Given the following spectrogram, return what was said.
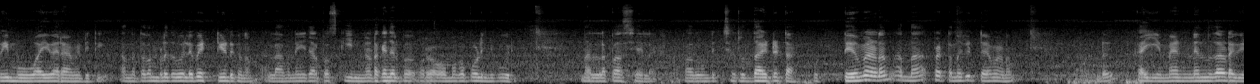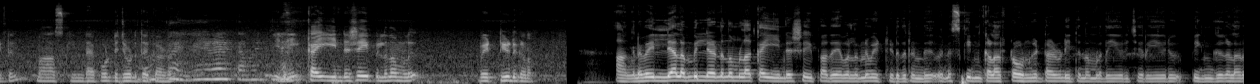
റിമൂവ് ആയി വരാൻ വേണ്ടിയിട്ട്. എന്നിട്ട് നമ്മൾ ഇതുപോലെ വെട്ടിയെടുക്കണം. അല്ലാന്നുണ്ടെങ്കിൽ ചിലപ്പോൾ സ്കിന്നടക്കം ചിലപ്പോൾ രോമൊക്കെ പൊളിഞ്ഞ് പോരും. നല്ല പശയല്ല. അപ്പോൾ അതുകൊണ്ട് ചെറുതായിട്ടിട്ടാ. ഒട്ടുകയും വേണം. എന്നാൽ പെട്ടെന്ന് കിട്ടുകയും വേണം. അതുകൊണ്ട് കയ്യുമ്മ എണ്ണ എന്ന് തടവിയിട്ട് മാസ്കിന്റെ പൊട്ടിച്ചു കൊടുത്തേക്കാണ്. ഇനി കൈയിന്റെ ഷേപ്പിൽ നമ്മൾ വെട്ടിയെടുക്കണം. അങ്ങനെ വലിയ അലമ്പില്ലാണ്ട് നമ്മൾ ആ കൈയിന്റെ ഷേപ്പ് അതേപോലെ തന്നെ വെട്ടിയെടുത്തിട്ടുണ്ട്. പിന്നെ സ്കിൻ കളർ ടോൺ കിട്ടാൻ വേണ്ടിയിട്ട് നമ്മൾ ഈ ഒരു ചെറിയൊരു പിങ്ക് കളർ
